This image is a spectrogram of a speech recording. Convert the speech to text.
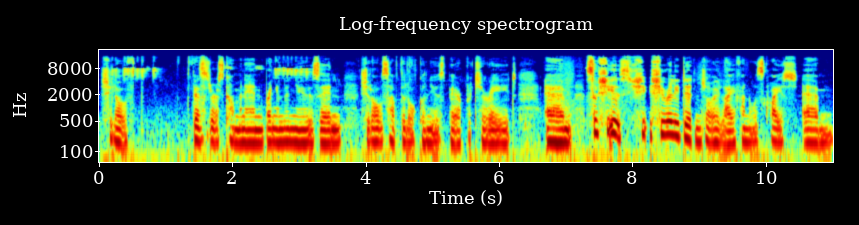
She loved visitors coming in, bringing the news in. She'd always have the local newspaper to read. Um, so she is. She she really did enjoy life and was quite, um,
